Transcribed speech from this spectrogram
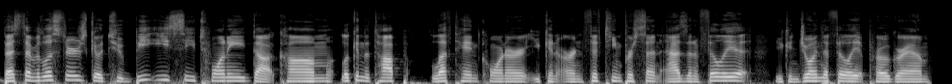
Best ever listeners, go to bec20.com. Look in the top left hand corner. You can earn 15% as an affiliate. You can join the affiliate program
